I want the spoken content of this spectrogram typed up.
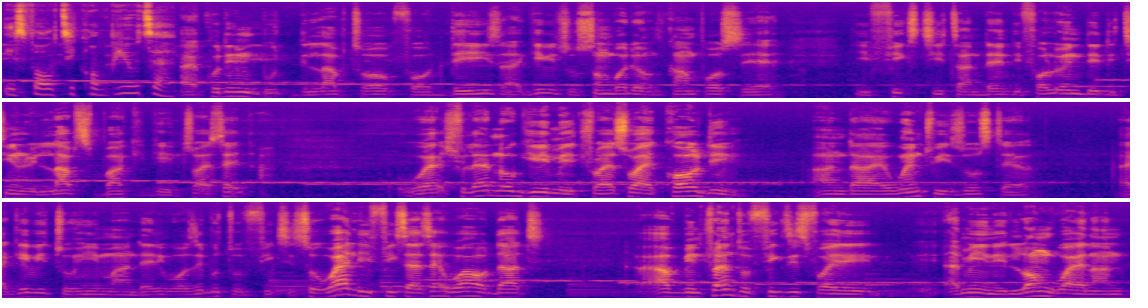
his faulty computer. I couldn't boot the laptop for days. I gave it to somebody on campus here. He fixed it and then the following day the thing relapsed back again. So I said, ah, well, should I not give him a try? So I called him and I went to his hostel. I gave it to him and then he was able to fix it. So while he fixed it, I said, wow, that I've been trying to fix this for a, I mean, a long while and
